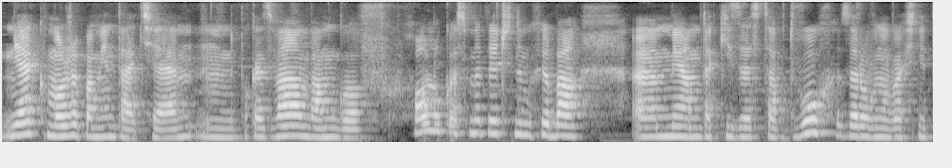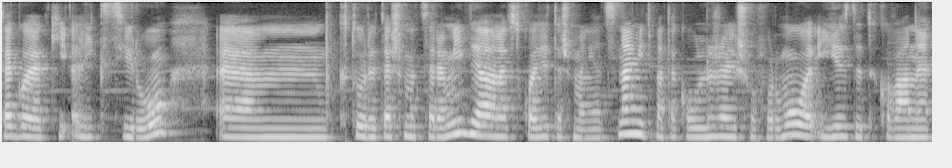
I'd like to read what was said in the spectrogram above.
Jak może pamiętacie, mm, pokazywałam Wam go w holu kosmetycznym chyba. Miałam taki zestaw dwóch, zarówno właśnie tego, jak i eliksiru, który też ma ceramidy, ale w składzie też ma niacinamid, ma taką lżejszą formułę i jest dedykowany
